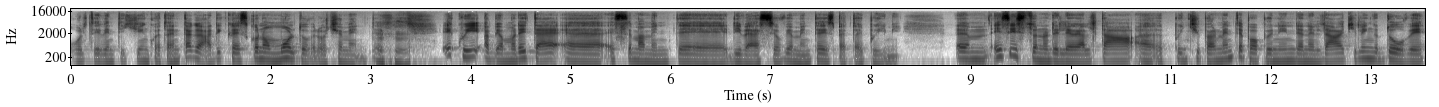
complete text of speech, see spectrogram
oltre i 25-30 gradi, crescono molto velocemente uh-huh. e qui abbiamo dei tè eh, estremamente diversi ovviamente rispetto ai primi. Um, esistono delle realtà, eh, principalmente proprio in India nel Darjeeling, dove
